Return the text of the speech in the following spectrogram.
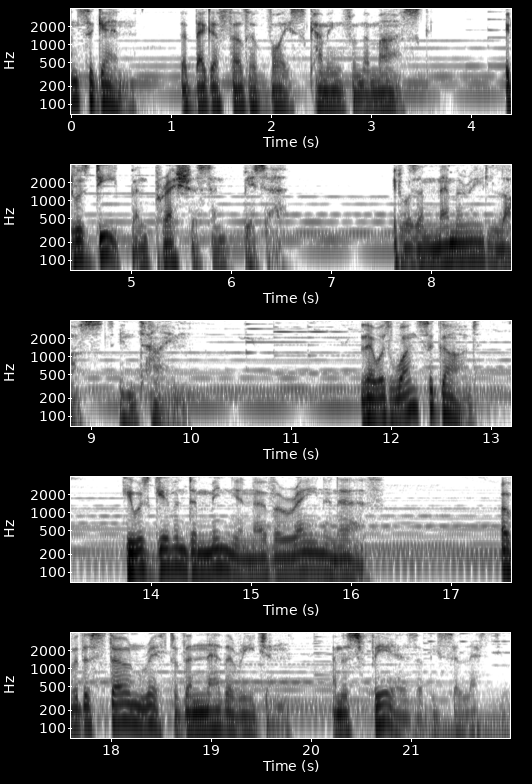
Once again, the beggar felt a voice coming from the mask. It was deep and precious and bitter. It was a memory lost in time. There was once a god. He was given dominion over rain and earth, over the stone rift of the nether region and the spheres of the celestial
